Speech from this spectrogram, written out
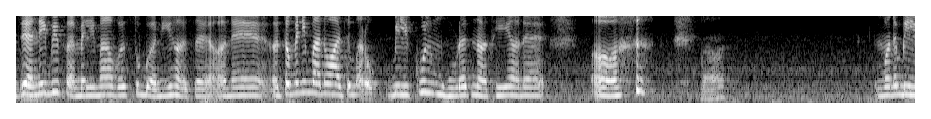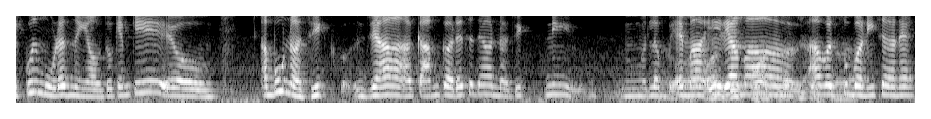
જેની બી ફેમિલીમાં આ વસ્તુ બની હશે અને તમે નહીં માનો આજે મારો બિલકુલ મૂડ જ નથી અને મને બિલકુલ મૂડ જ નહીં આવતો. કેમ કે આ બહુ નજીક જ્યાં કામ કરે છે ત્યાં નજીકની મતલબ એમાં એરિયામાં આ વસ્તુ બની છે અને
